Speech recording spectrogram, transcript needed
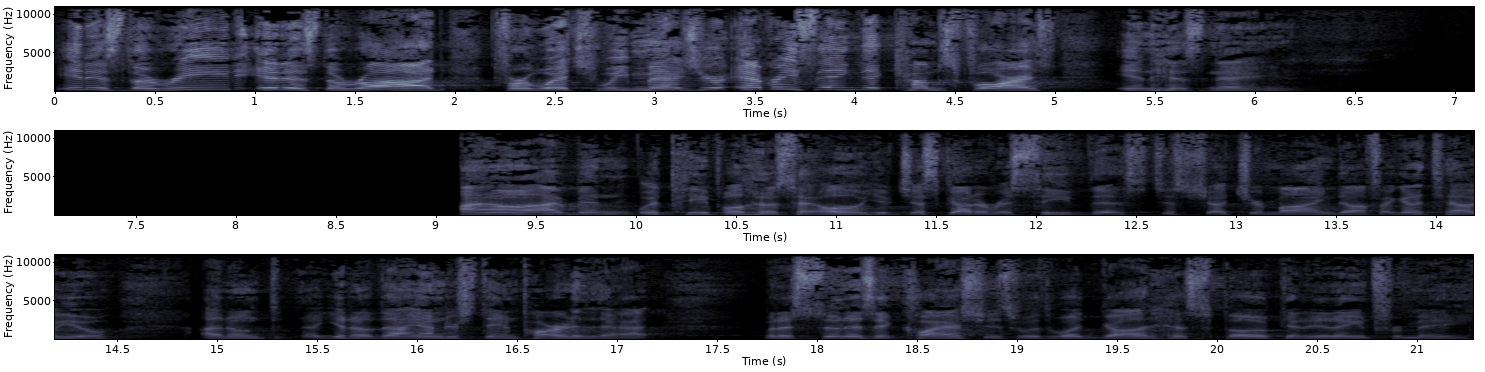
It is the reed, it is the rod for which we measure everything that comes forth in His name. I know I've been with people who say, oh, you've just got to receive this. Just shut your mind off. I got to tell you, I don't, you know, I understand part of that. But as soon as it clashes with what God has spoken, it ain't for me.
